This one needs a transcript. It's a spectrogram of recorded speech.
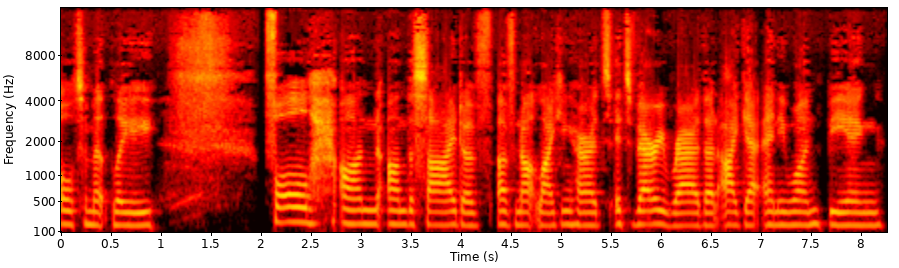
ultimately fall on on the side of of not liking her. It's it's very rare that I get anyone being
